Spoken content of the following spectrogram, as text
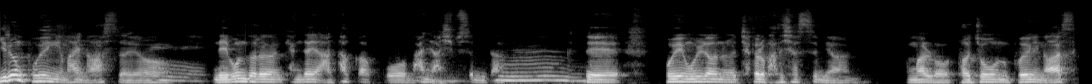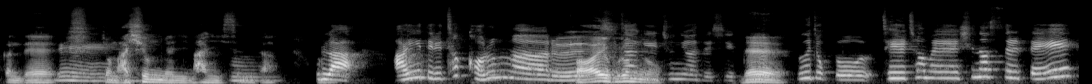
이런 보행이 많이 나왔어요. 네. 근데 이분들은 굉장히 안타깝고 많이 아쉽습니다. 음. 그때 보행 훈련을 제대로 받으셨으면 정말로 더 좋은 보행이 나왔을 건데 네. 좀 아쉬운 면이 많이 있습니다. 음. 우리가 아이들이 첫 걸음마를 아유, 시작이 그럼요. 중요하듯이 네. 의족도 제일 처음에 신었을 때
